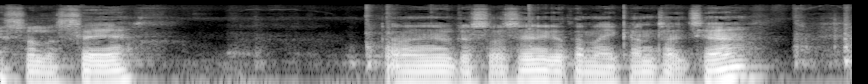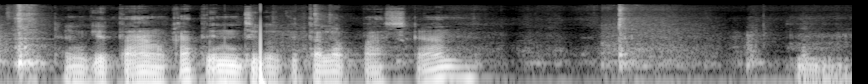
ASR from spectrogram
Selesai. Ya karena ini udah selesai kita naikkan saja. Dan kita angkat ini juga kita lepaskan. Hmm.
